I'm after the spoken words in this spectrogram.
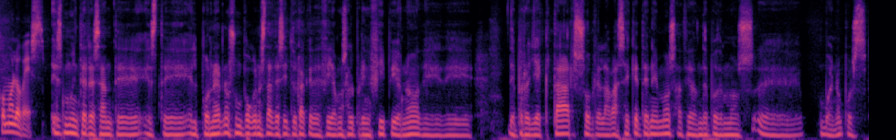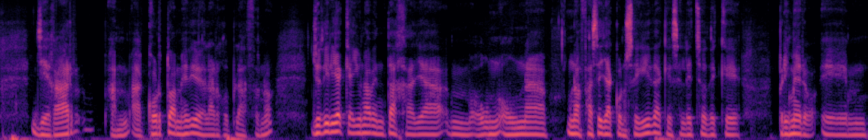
¿Cómo lo ves? Es muy interesante este, el ponernos un poco en esta tesitura que decíamos al principio, ¿no? de, de, proyectar sobre la base que tenemos hacia dónde podemos eh, bueno, pues llegar a, corto, a medio y a largo plazo. ¿no? Yo diría que hay una ventaja ya mm, o, una, una, fase ya conseguida, que es el hecho de que, primero, em,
